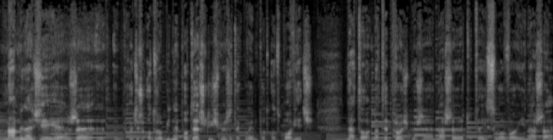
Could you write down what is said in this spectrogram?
mamy nadzieję, że y, chociaż odrobinę podeszliśmy, że tak powiem, pod odpowiedź na, to, na tę prośbę, że nasze tutaj słowo i nasza,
